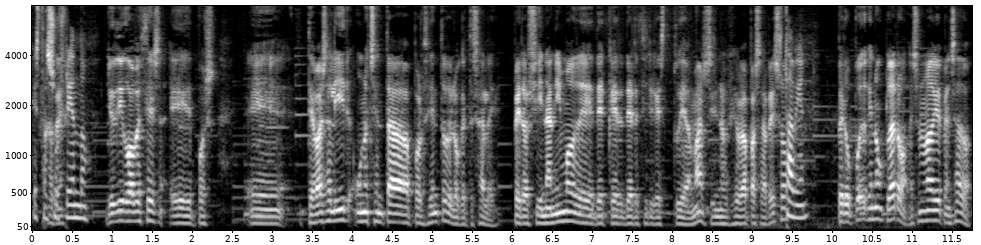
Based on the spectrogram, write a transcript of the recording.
que estás sufriendo. Yo digo a veces, eh, pues eh, te va a salir un 80% de lo que te sale, pero sin ánimo de, de decir que estudia más, sino que va a pasar eso. Está bien. Pero puede que no, claro, eso no lo había pensado.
